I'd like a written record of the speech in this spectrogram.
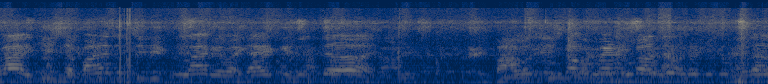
ভাই কিসে পানিতে চিনি লাগে ভাই ডাইরেক্ট দুধ দেয় ভালো জিনিসটা পেটে পাওয়া না ভেজাল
